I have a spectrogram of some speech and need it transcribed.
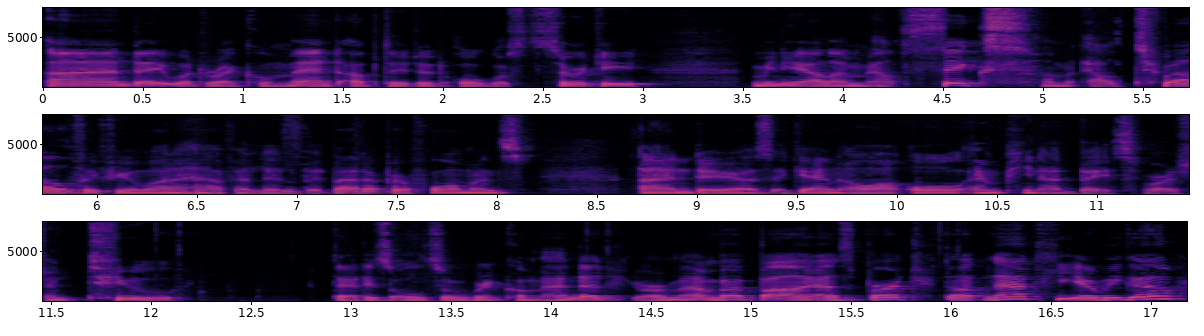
And they would recommend updated August 30 Mini LM-L6, um, L12 if you want to have a little bit better performance. And there's again our all MPNet based version 2. That is also recommended, you remember, by SBERT.net. Here we go.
